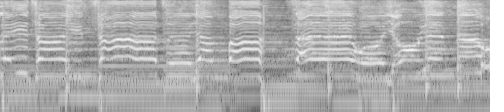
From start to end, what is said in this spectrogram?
泪擦一擦。这样吧，再爱我有缘的话。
